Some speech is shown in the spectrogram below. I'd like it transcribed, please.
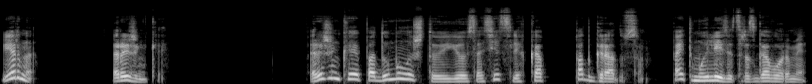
Верно? Рыженькая». Рыженькая подумала, что ее сосед слегка под градусом, поэтому и лезет с разговорами.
